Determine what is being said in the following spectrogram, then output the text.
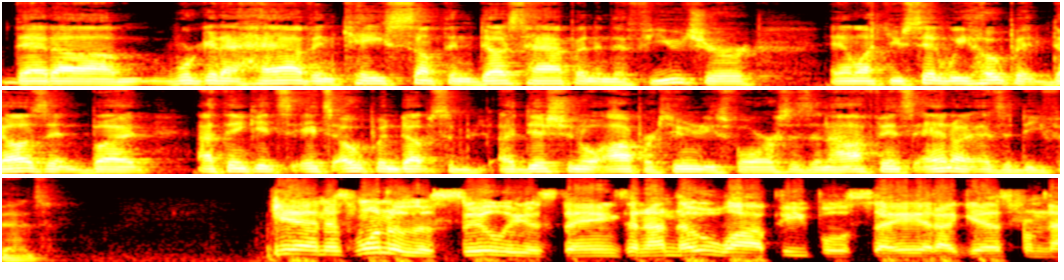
that um, we're going to have in case something does happen in the future. And like you said, we hope it doesn't, but I think it's it's opened up some additional opportunities for us as an offense and as a defense. Yeah, and it's one of the silliest things, and I know why people say it, I guess, from the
